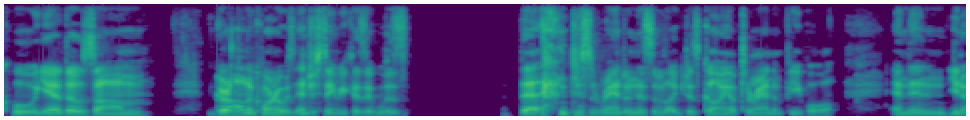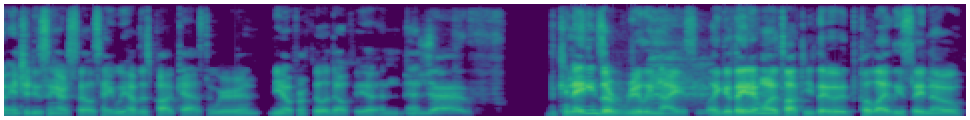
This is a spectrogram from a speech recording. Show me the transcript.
Cool. Yeah, those um Girl on the Corner was interesting because it was that just randomness of like just going up to random people and then, you know, introducing ourselves. Hey, we have this podcast and we're in, you know, from Philadelphia and and Yes. The Canadians are really nice. Like if they didn't want to talk to you, they would politely say no.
